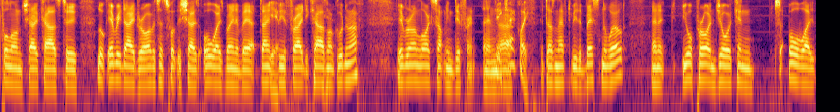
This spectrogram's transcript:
full on show cars to look everyday drivers. That's what this show's always been about. Don't Yeah. be afraid your car's not good enough. Everyone likes something different, and uh, Exactly. it doesn't have to be the best in the world. And it, your pride and joy can always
